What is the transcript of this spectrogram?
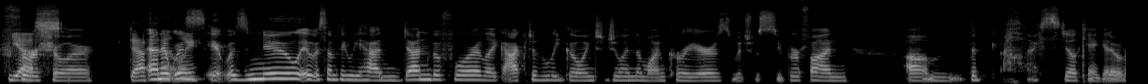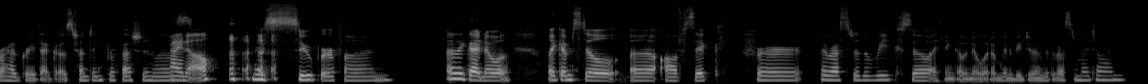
for sure. Definitely. And it was it was new. It was something we hadn't done before, like actively going to join them on careers, which was super fun. Um, the ugh, I still can't get over how great that ghost hunting profession was. I know. It's super fun. I think I know like I'm still uh off sick for the rest of the week, so I think I know what I'm gonna be doing with the rest of my time.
